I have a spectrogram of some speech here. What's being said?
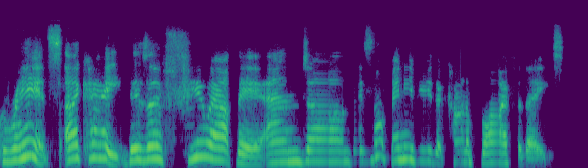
Grants. Okay, there's a few out there, and um, there's not many of you that can't apply for these.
